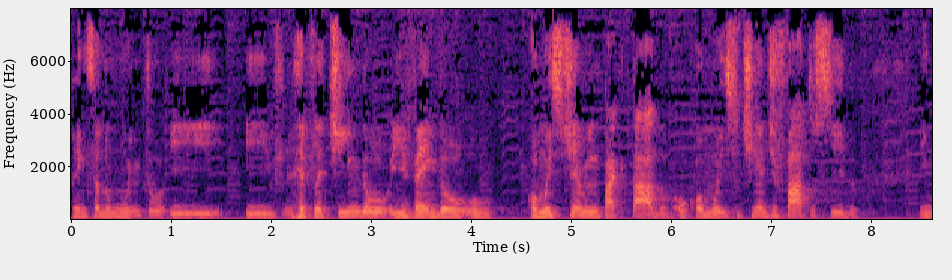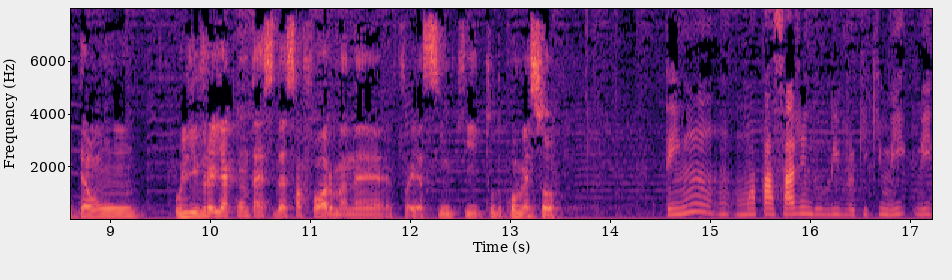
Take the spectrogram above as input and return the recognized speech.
pensando muito e, e refletindo e vendo o como isso tinha me impactado ou como isso tinha de fato sido. Então, o livro ele acontece dessa forma, né? Foi assim que tudo começou. Tem um, uma passagem do livro aqui que me, me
